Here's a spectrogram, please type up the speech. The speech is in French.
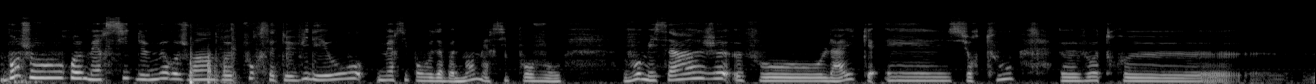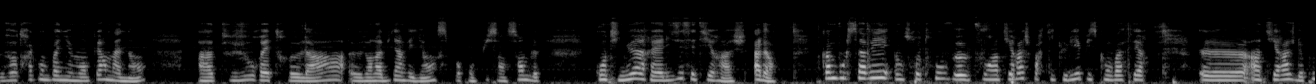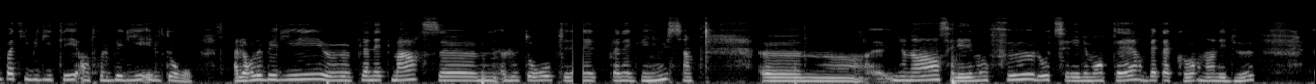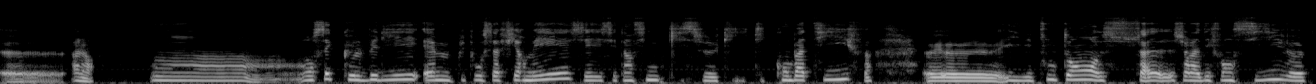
Bonjour, merci de me rejoindre pour cette vidéo. Merci pour vos abonnements, merci pour vos, vos messages, vos likes et surtout euh, votre, votre accompagnement permanent à toujours être là euh, dans la bienveillance pour qu'on puisse ensemble continuer à réaliser ces tirages. Alors, comme vous le savez, on se retrouve pour un tirage particulier puisqu'on va faire euh, un tirage de compatibilité entre le bélier et le taureau. Alors le bélier, euh, planète Mars, euh, le taureau, planète, Vénus. il y en a un, c'est l'élément feu, l'autre c'est l'élément terre, bête à cornes, hein, les deux. alors, on, sait que le bélier aime plutôt s'affirmer, c'est un signe qui, qui, est combatif, euh, il est tout le temps euh, sur la défensive,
